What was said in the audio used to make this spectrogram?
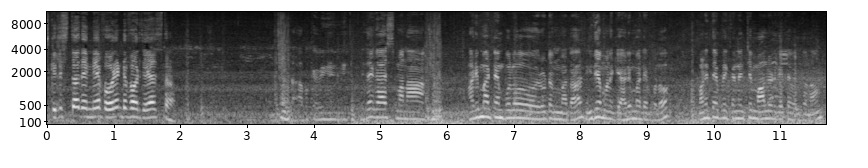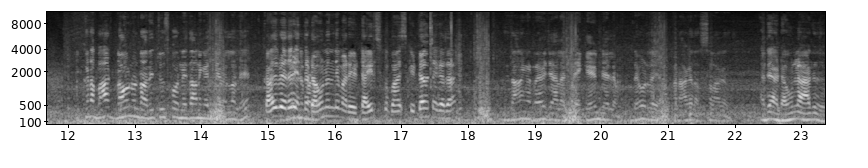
స్కిల్స్తో దీన్ని ఫోర్ ఇంటూ ఫోర్ చేస్తున్నాం. ఇదే గాయస్ మన అడిమా టెంపుల్ రూట్ అన్నమాట. ఇదే మనకి అడిమా టెంపుల్ మనైతే ఇప్పుడు ఇక్కడ నుంచి మాల్లోడికి అయితే వెళ్తున్నాం. ఇక్కడ బాగా డౌన్ ఉంటుంది చూసుకొని నిదానంగా అయితే వెళ్ళాలి. కాదు బ్రదర్ ఎంత డౌన్ ఉంది మరి. టైర్స్ బాగా స్కిడ్ అవుతాయి కదా. నిదానంగా డ్రైవ్ చేయాలంటే ఇంకేం చేయలేం దేవుడు దయ అక్కడ ఆగదు అస్సలు ఆగదు. అదే ఆ డౌన్లో ఆగదు.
